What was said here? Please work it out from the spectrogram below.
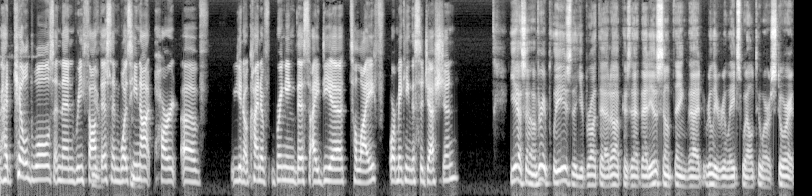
had killed wolves and then rethought yes. this and was he mm-hmm. not part of you know, kind of bringing this idea to life or making the suggestion? Yes, I'm very pleased that you brought that up because that, that is something that really relates well to our story.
